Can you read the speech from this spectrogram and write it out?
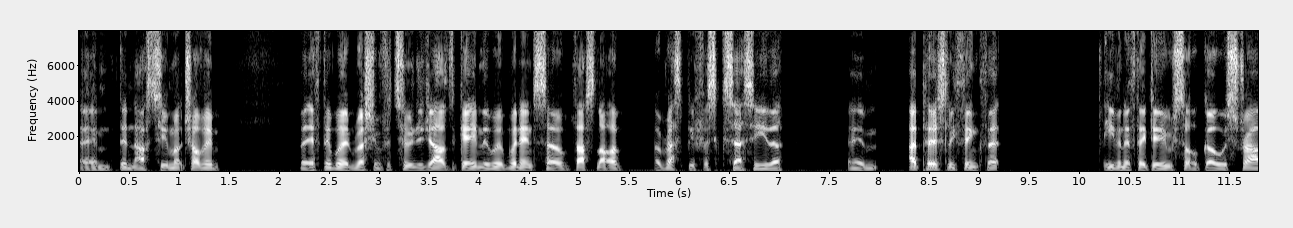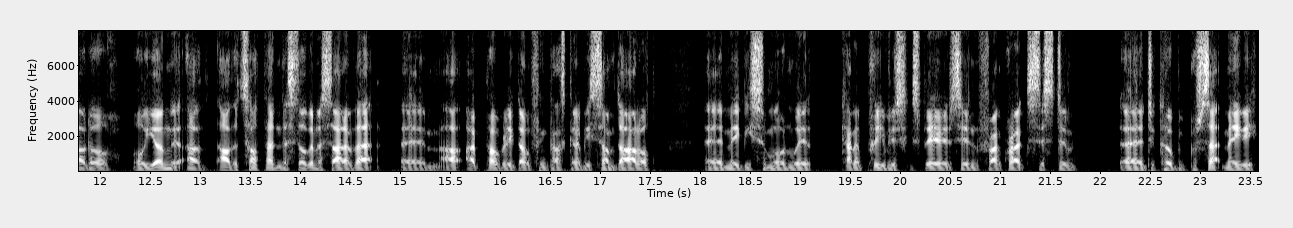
Um, didn't ask too much of him, but if they weren't rushing for 200 yards a game, they weren't winning. So that's not a, a recipe for success either. Um, I personally think that even if they do sort of go with Stroud or, or Young at, at the top end, they're still going to sign a vet. Um, I, I, probably don't think that's going to be Sam Darnold. Uh, maybe someone with kind of previous experience in Frank Reich's system, uh, Jacoby Brissett, maybe,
